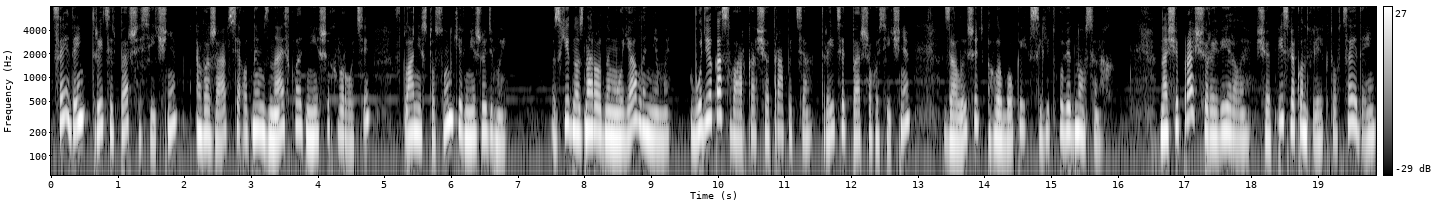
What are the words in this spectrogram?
цей день, 31 січня, вважався одним з найскладніших в році в плані стосунків між людьми. Згідно з народними уявленнями, будь-яка сварка, що трапиться 31 січня, залишить глибокий слід у відносинах. Наші пращури вірили, що після конфлікту в цей день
